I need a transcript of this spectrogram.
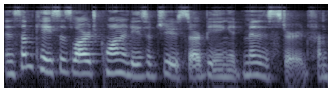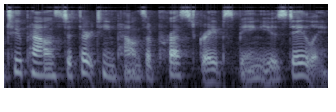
In some cases, large quantities of juice are being administered, from 2 pounds to 13 pounds of pressed grapes being used daily.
